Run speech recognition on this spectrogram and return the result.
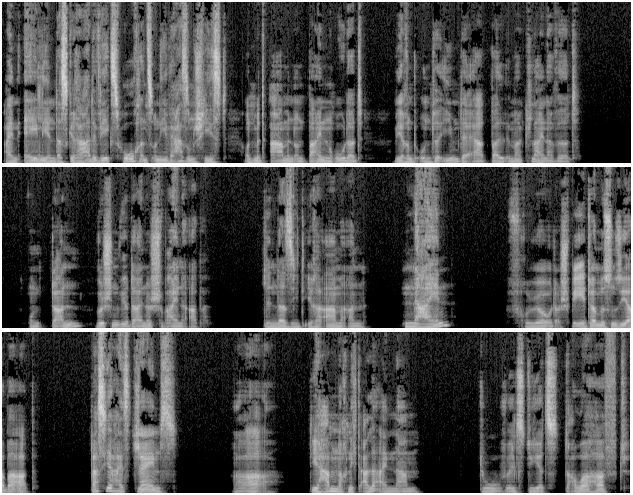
Ein Alien, das geradewegs hoch ins Universum schießt und mit Armen und Beinen rudert, während unter ihm der Erdball immer kleiner wird. Und dann wischen wir deine Schweine ab. Linda sieht ihre Arme an. Nein? Früher oder später müssen sie aber ab. Das hier heißt James. Ah, die haben noch nicht alle einen Namen. Du willst die jetzt dauerhaft?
